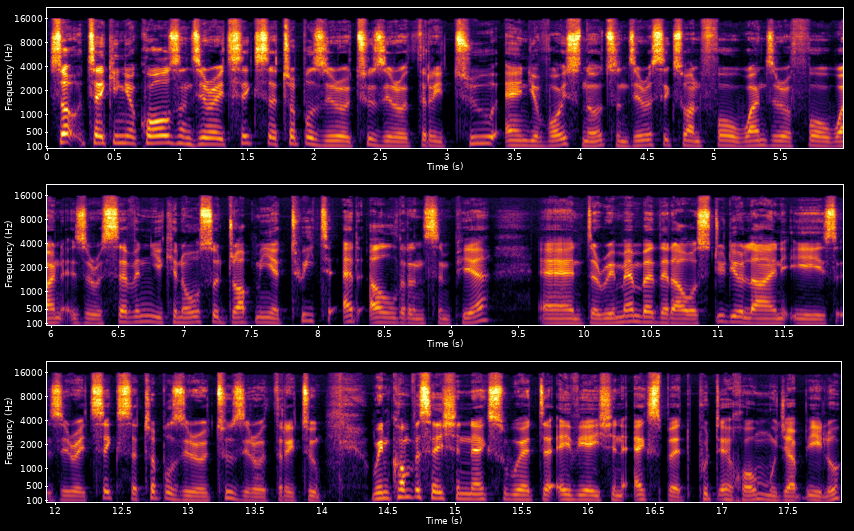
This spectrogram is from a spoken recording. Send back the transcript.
So, taking your calls on 086 2032 and your voice notes on 0614 You can also drop me a tweet at Aldrin Sampear. And uh, remember that our studio line is 086 2032. We're in conversation next with aviation expert Phuthego Mojapelo.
